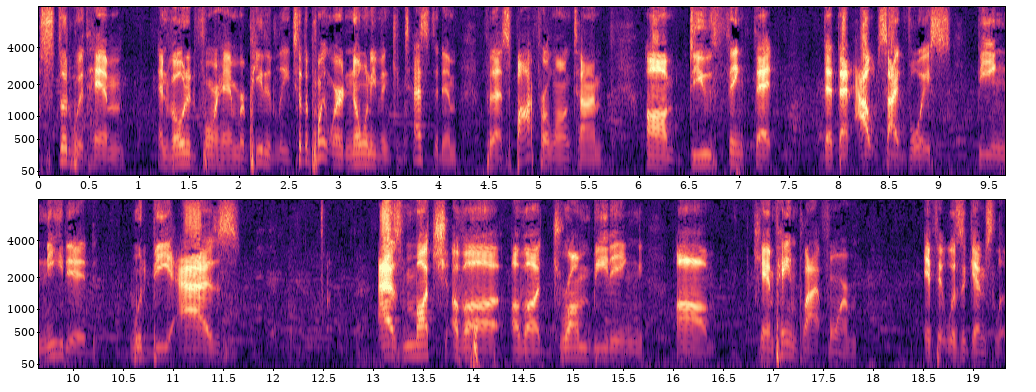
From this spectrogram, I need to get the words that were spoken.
stood with him and voted for him repeatedly to the point where no one even contested him for that spot for a long time. Um, do you think that that that outside voice being needed would be as as much of a of a drum beating um, campaign platform if it was against Lou?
